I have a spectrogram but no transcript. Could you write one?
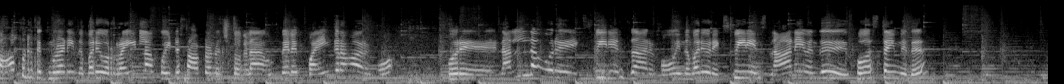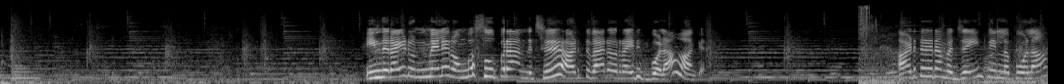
சாப்பிடுறதுக்கு முன்னாடி இந்த மாதிரி ஒரு ரைட்லாம் போயிட்டு சாப்பிட்டோம்னு வச்சுக்கோங்களேன் உண்மையிலே பயங்கரமா இருக்கும். ஒரு நல்ல ஒரு எக்ஸ்பீரியன்ஸ் தான் இருக்கும். இந்த மாதிரி ஒரு எக்ஸ்பீரியன்ஸ் நானே வந்து ஃபர்ஸ்ட் டைம் இது. இந்த ரைடு உண்மையிலே ரொம்ப சூப்பரா இருந்துச்சு. அடுத்து வேற ஒரு ரைடுக்கு போலாம் வாங்க. அடுத்தது நம்ம ஜெயின் வீல்ல போலாம்.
